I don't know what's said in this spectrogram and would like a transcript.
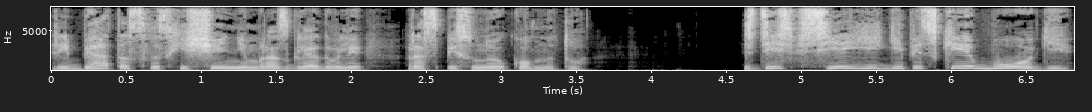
Ребята с восхищением разглядывали расписанную комнату. «Здесь все египетские боги!»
